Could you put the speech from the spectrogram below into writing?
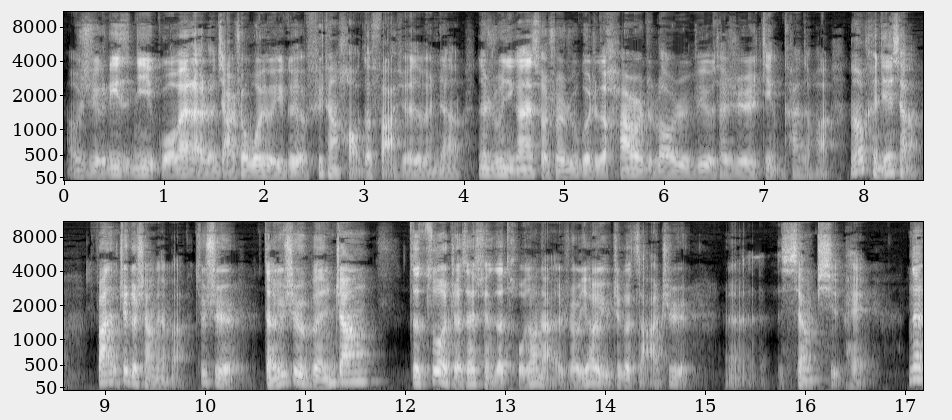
我举个例子，你以国外来论，假如说我有一个有非常好的法学的文章，那如你刚才所说，如果这个 Harvard Law Review 它是顶刊的话，那我肯定想发在这个上面吧，就是等于是文章的作者在选择投到哪的时候，要与这个杂志呃相匹配。那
